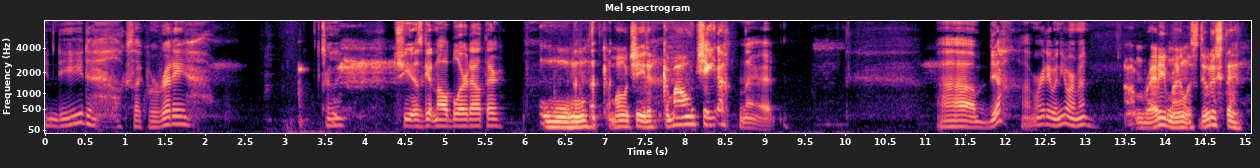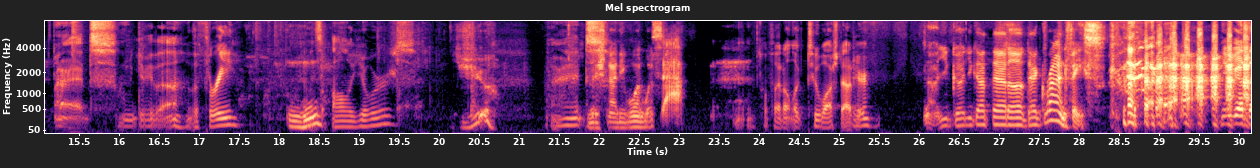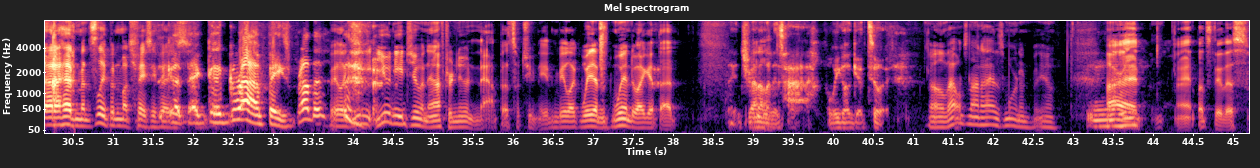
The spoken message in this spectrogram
Indeed. Looks like we're ready. Really? Cheetah's getting all blurred out there. Mm-hmm. Come on, Cheetah. Come on, Cheetah. All right. Uh, yeah, I'm ready when you are, man. I'm ready, man. Let's do this thing. All right. Let me give you the the 3 Mm-hmm. It's all yours. Yeah. All right. Mish 91, what's up? Hopefully, I don't look too washed out here. No, you good. You got that uh that grind face. You got that. I hadn't been sleeping much, facey you got face. that good grind face, brother. Be like, you, you need you an afternoon nap. That's what you need. And be like, when? When do I get that? The adrenaline is high, but we gonna get to it. Oh, that one's not high this morning, but yeah. Mhm. All right. All right. Let's do this.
